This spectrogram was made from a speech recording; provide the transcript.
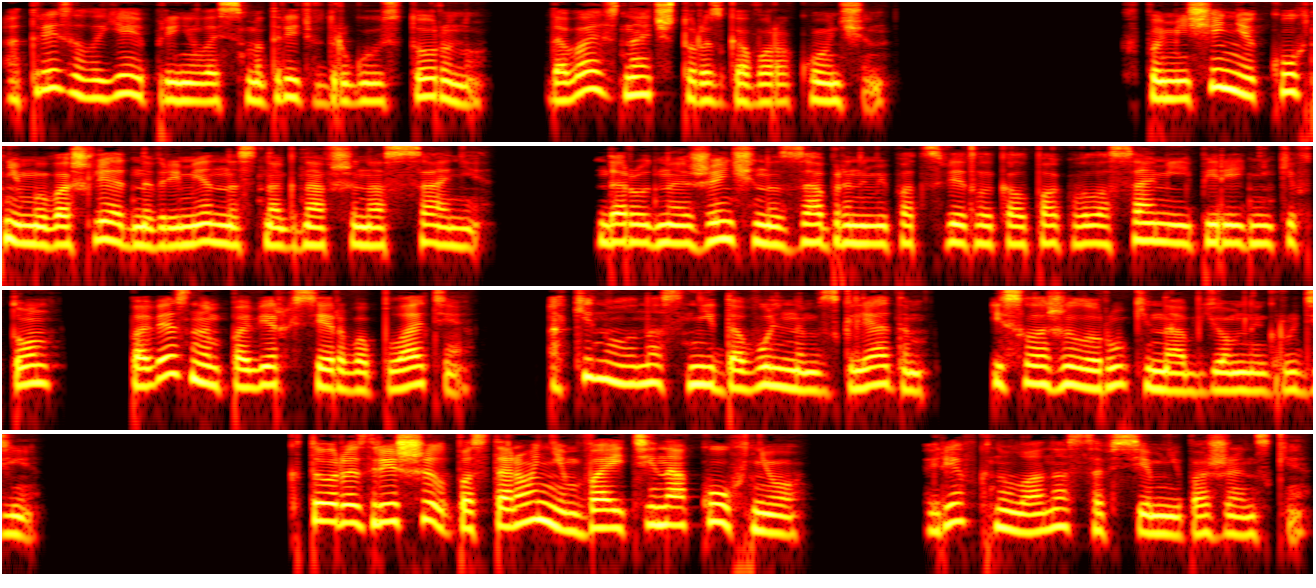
Отрезала я и принялась смотреть в другую сторону, давая знать, что разговор окончен. В помещение кухни мы вошли одновременно с нагнавшей нас Сани. Дородная женщина с забранными под светлый колпак волосами и передники в тон, повязанным поверх серого платья, окинула нас недовольным взглядом и сложила руки на объемной груди. «Кто разрешил посторонним войти на кухню?» Рявкнула она совсем не по-женски.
